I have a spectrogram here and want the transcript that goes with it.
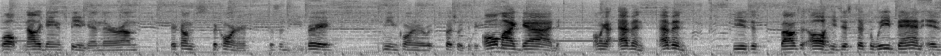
Well, now they're gaining speed again. They're around. Here comes the corner. This is a very mean corner, especially to be. Oh my god. Oh my god. Evan. Evan. He is just bouncing. Oh, he just took the lead. Dan is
